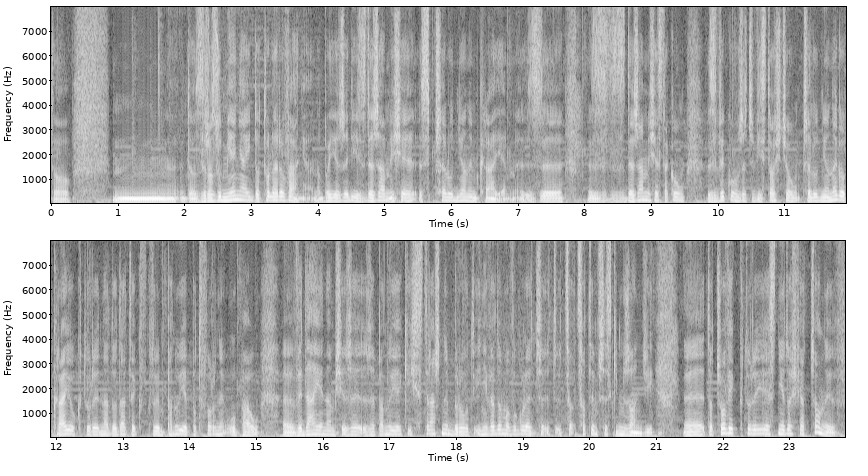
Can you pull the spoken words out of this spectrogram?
do, do zrozumienia i do tolerowania. No bo jeżeli zderzamy się z przeludnionym krajem, z, zderzamy się z taką zwykłą rzeczywistością przeludnionego kraju, który na dodatek, w którym panuje potworny upał, e, wydaje nam się, że, że panuje jakiś straszny brud i nie wiadomo w ogóle, czy, co, co tym wszystkim rządzi, e, to człowiek, który jest niedoświadczony w,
